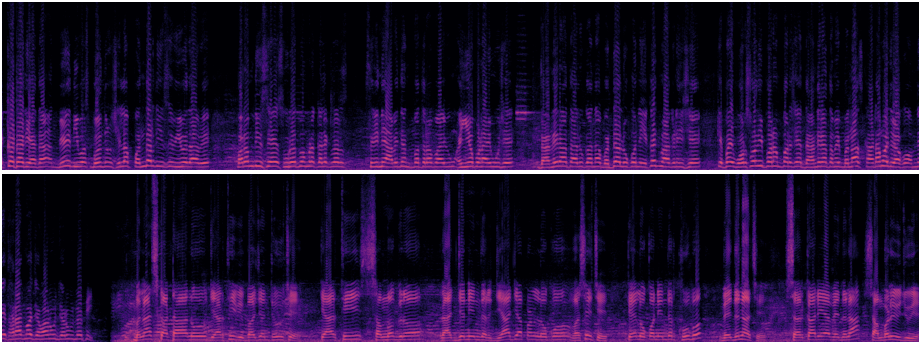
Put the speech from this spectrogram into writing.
એકઠા થયા હતા. બે દિવસ બંધ છેલ્લા પંદર દિવસે વિવાદ આવે. પરમ દિવસે સુરતમાં હમણાં કલેક્ટર શ્રીને આવેદનપત્ર આવ્યું અહીંયા પણ આવ્યું છે. ધાનેરા તાલુકાના બધા લોકોની એક જ માગણી છે કે ભાઈ વર્ષોની પરંપરા છે, ધાનેરા તમે બનાસકાંઠામાં જ રાખો, અમને થરાદમાં જવાનું જરૂર નથી. બનાસકાંઠાનું જ્યારથી વિભાજન થયું છે, ત્યારથી સમગ્ર રાજ્યની અંદર જ્યાં જ્યાં પણ લોકો વસે છે, તે લોકોની અંદર ખૂબ વેદના છે. સરકારે આ વેદના સાંભળવી જોઈએ.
